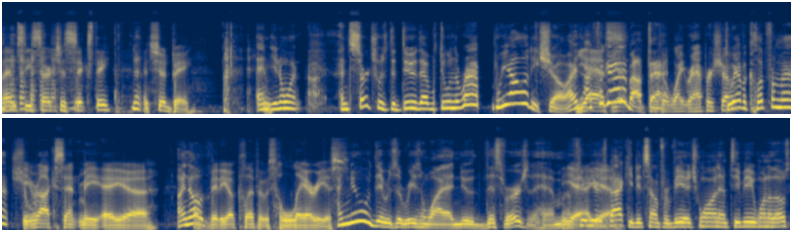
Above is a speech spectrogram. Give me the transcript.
that MC Serch is 60? It should be. And you know what? Uh, And Serch was the dude that was doing the rap reality show. I, I forgot Yeah. about that. The White Rapper show. Do we have a clip from that? E-Rock sent me a, uh, I know. a video clip. It was hilarious. I knew there was a reason why I knew this version of him. Yeah, A few years yeah. back, he did something for VH1, MTV, one of those,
